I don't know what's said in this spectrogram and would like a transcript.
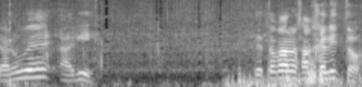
La nube aquí. Te toca los angelitos.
